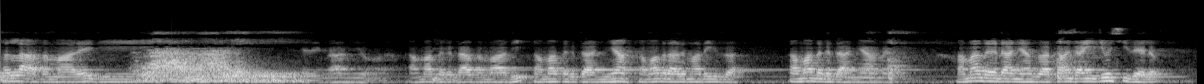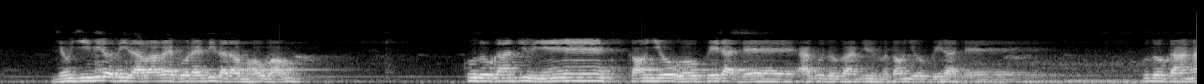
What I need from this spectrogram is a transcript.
ဖလသမာဓိဋ္ဌိအဲဒီငါးမျိုး ကာမတက္ကတာသမာဓိကာမတက္ကတာညာကာမတက္ကတာသမာဓိဆိုတာကာမတက္ကတာညာမယ်ကာမတက္ကတာညာဆိုတာကံကံအကျိုးရှိတယ်လို့ယုံကြည်ပြီးတော့သိတာပါပဲကိုယ်တိုင်သိတာတော့မဟုတ်ပါဘူးကုသိုလ်ကံပြုရင်ကောင်းကျိုးကိုပေးတတ်တယ်အကုသိုလ်ကံပြုရင်မကောင်းကျိုးပေးတတ်တယ်ကုသိုလ်ကံက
